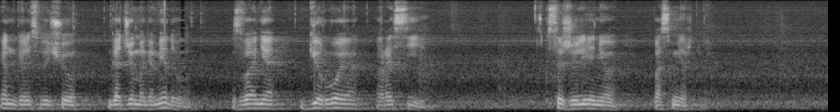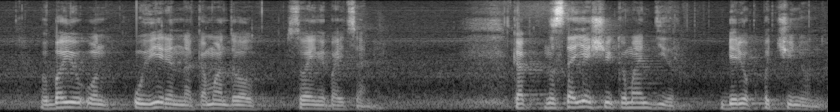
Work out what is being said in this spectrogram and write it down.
Энгельсовичу Гаджи Магомедову звания Героя России. К сожалению, посмертно. В бою он уверенно командовал своими бойцами. Как настоящий командир берег подчиненных.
